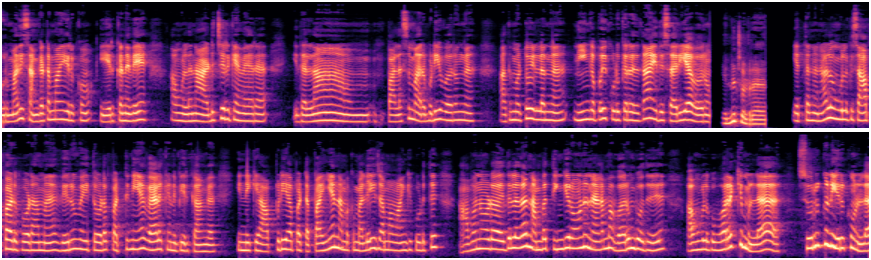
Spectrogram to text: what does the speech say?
ஒரு மாதிரி சங்கட்டமா இருக்கும். ஏற்கனவே அவங்கள நான் அடிச்சிருக்கேன் வேற. இதெல்லாம் பழசு மறுபடியும் வருங்க. அது மட்டும் இல்லைங்க நீங்க போய் கொடுக்கறது தான் இது சரியா வரும். என்ன சொல்ற? எத்தனை நாள் உங்களுக்கு சாப்பாடு போடாம வெறும் வயித்தோட பட்டினியா வேலைக்கு அனுப்பியிருக்காங்க. இன்னைக்கு அப்படியாப்பட்ட பையன் நமக்கு மளிகை ஜாமான் வாங்கி கொடுத்து அவனோட இதில் தான் நம்ம திங்கிறோன்னு நிலமை வரும்போது அவங்களுக்கு உரைக்கும்ல? சுருக்குன்னு இருக்கும்ல?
